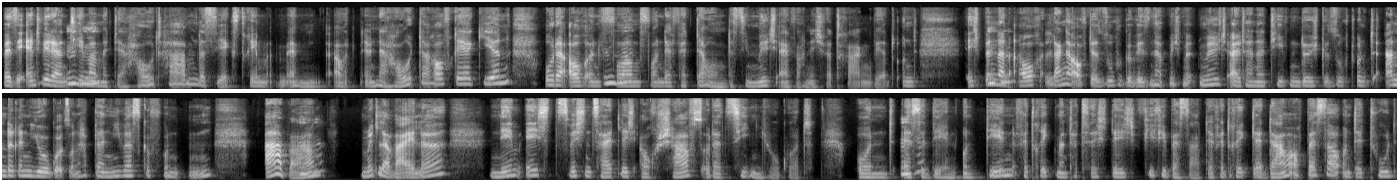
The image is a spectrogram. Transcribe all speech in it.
weil sie entweder ein mhm. Thema mit der Haut haben, dass sie extrem ähm, in der Haut darauf reagieren, oder auch in mhm. Form von der Verdauung, dass die Milch einfach nicht vertragen wird. Und ich bin dann mhm. auch lange auf der Suche gewesen, habe mich mit Milchalternativen durchgesucht und anderen Joghurts und habe da nie was gefunden. Aber mhm. Mittlerweile nehme ich zwischenzeitlich auch Schafs- oder Ziegenjoghurt und mhm. esse den. Und den verträgt man tatsächlich viel, viel besser. Der verträgt der Darm auch besser und der tut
